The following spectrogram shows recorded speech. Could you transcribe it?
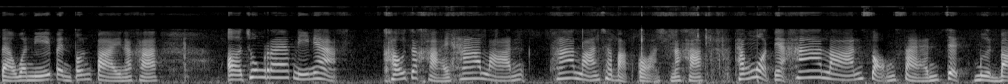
แต่วันนี้เป็นต้นไปนะคะเอ่อช่วงแรกนี้เนี่ยเขาจะขาย 5 ล้าน 5 ล้านฉบับก่อนนะคะ ทั้งหมดเนี่ย5ล้าน2แสน7หมื่นใบ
